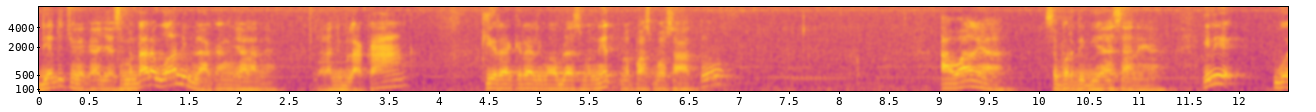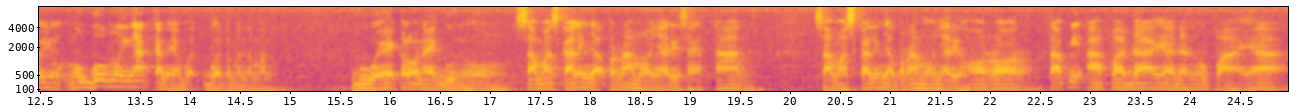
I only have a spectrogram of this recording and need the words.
dia tuh cuek aja. Sementara gua kan di belakang jalannya. Jalan di belakang kira-kira 15 menit lepas pos 1 awalnya seperti biasa nih ya. Ini gue mau gue mau ingatkan ya buat buat teman-teman. Gue kalau naik gunung sama sekali nggak pernah mau nyari setan. Sama sekali nggak pernah mau nyari horor. Tapi apa daya dan upaya?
